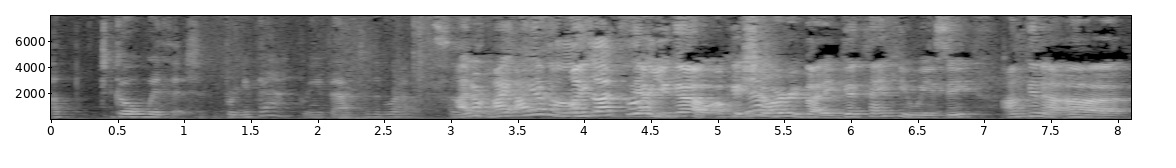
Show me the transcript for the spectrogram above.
uh, go with it. Bring it back. Bring it back to the breath. So I don't. I, I haven't like. There you go. Okay, show everybody. Good. Thank you, Weezy. I'm gonna. Uh,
